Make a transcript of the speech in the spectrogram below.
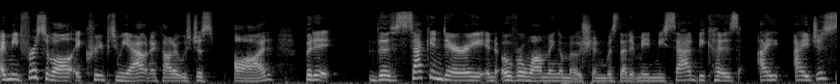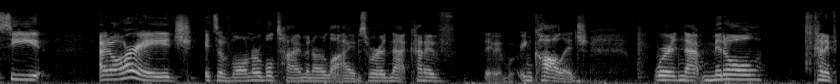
I mean, first of all, it creeped me out, and I thought it was just odd. But it, the secondary and overwhelming emotion was that it made me sad because I, I just see, at our age, it's a vulnerable time in our lives. We're in that kind of, in college, we're in that middle kind of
